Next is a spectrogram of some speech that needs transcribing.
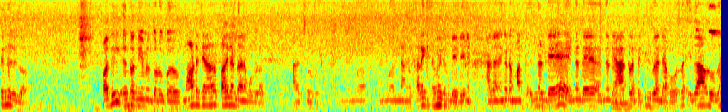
எங்க இருக்கிறோம் பதில் என்ற நியமனத்தோடு இப்போ மாவட்ட செயலாளர் பதில் என்று தானே போட்டுவிடாது. அது ரொம்ப நாங்கள் கதைக்க விரும்புகிறேன் அதான் எங்கள்ட மக்கள் எங்கள்கிட்ட எங்கள்கிட்ட எங்கள்கிட்ட ஆக்களை பற்றி வேண்டாம் ஒரு ஏதாவது ஒரு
